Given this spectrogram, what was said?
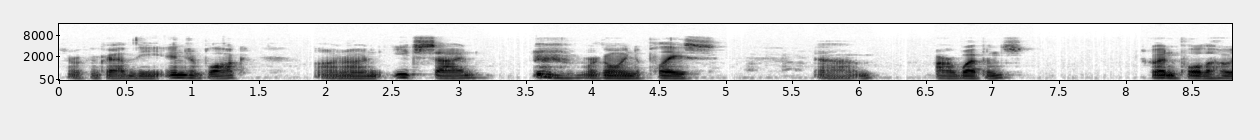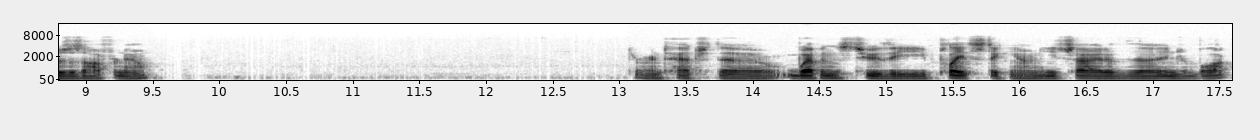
So we're going to grab the engine block on, on each side. we're going to place um, our weapons. Go ahead and pull the hoses off for now. So we're going to attach the weapons to the plates sticking on each side of the engine block.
